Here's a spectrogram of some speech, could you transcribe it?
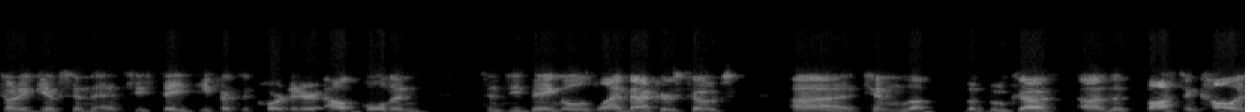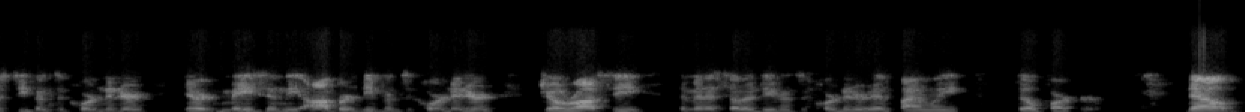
Tony Gibson, the NC State defensive coordinator, Al Golden, Cincy Bengals linebackers coach, uh, Tim Babuka, uh, the Boston College defensive coordinator, Derek Mason, the Auburn defensive coordinator, Joe Rossi, the Minnesota defensive coordinator, and finally Phil Parker. Now,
